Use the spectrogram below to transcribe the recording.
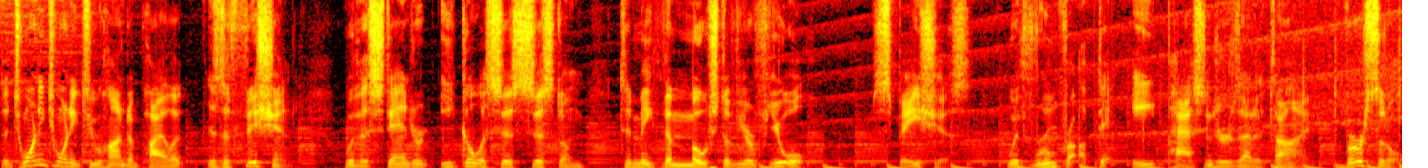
The 2022 Honda Pilot is efficient with a standard Eco Assist system to make the most of your fuel. Spacious with room for up to 8 passengers at a time. Versatile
